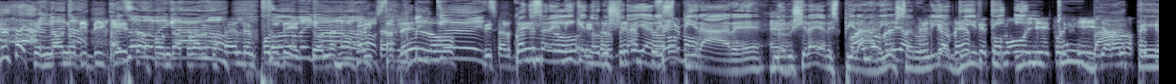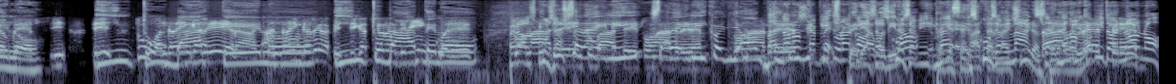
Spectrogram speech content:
non sai che il nonno di Bill Gates ha fondato la Rockefeller Foundation? No, però stavi Bill Gates. Quando sarai lì che non riuscirai a respirare, non riuscirai a respirare, io sarò lì a dirti intubatelo. Intubatelo. Andrai in galera per intubatelo. Però scusa, sarai lì, sarai lì con gli occhi. Ma non ho capito una cosa, scusami, scusami Max, non ho capito il nonno,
